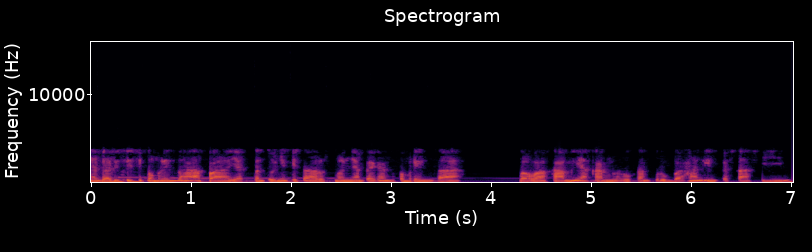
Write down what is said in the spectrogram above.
Nah dari sisi pemerintah apa ya tentunya kita harus menyampaikan ke pemerintah bahwa kami akan melakukan perubahan investasi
